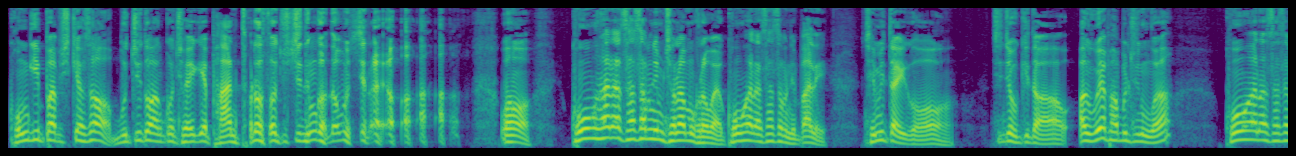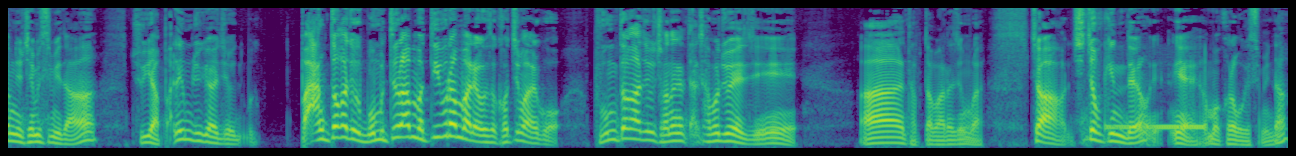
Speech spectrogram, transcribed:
공깃밥 시켜서 묻지도 않고 저에게 반 털어서 주시는 거 너무 싫어요. 어, 0143님 전화 한번 걸어봐요. 0143님 빨리. 재밌다 이거. 진짜 웃기다. 아, 왜 밥을 주는 거야? 0143님 재밌습니다. 주희야 빨리 움직여야지. 빵 떠가지고 몸을 뜨란 띄우란 말이야. 그래서 걷지 말고 붕 떠가지고 전화기 딱 잡아줘야지. 아 답답하네 정말. 자 진짜 웃기는데요. 예 한번 걸어보겠습니다.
